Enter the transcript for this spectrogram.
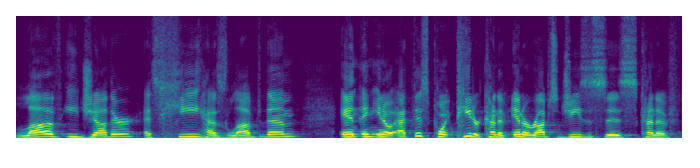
love each other as he has loved them. And, and, you know, at this point, Peter kind of interrupts Jesus' kind of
